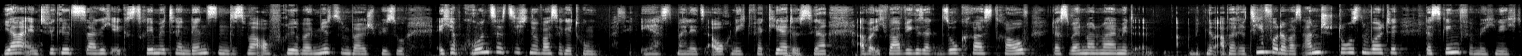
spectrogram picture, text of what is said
ja entwickelst, sage ich, extreme Tendenzen. Das war auch früher bei mir zum Beispiel so. Ich habe grundsätzlich nur Wasser getrunken, was ja erstmal jetzt auch nicht verkehrt ist, ja. Aber ich war wie gesagt so krass drauf, dass wenn man mal mit mit einem Aperitif oder was anstoßen wollte, das ging für mich nicht.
